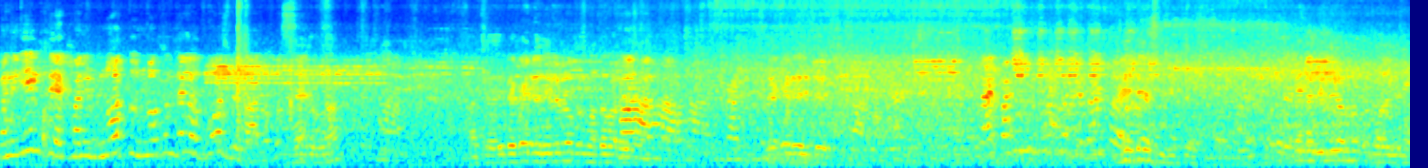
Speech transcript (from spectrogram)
মানে ইনটেক মানে নতুন নতুন দিলে বসবে ভালো বুঝছেন? হ্যাঁ না হ্যাঁ। আচ্ছা এটা কাইটা দিলে নতুন মাথা পারে হ্যাঁ হ্যাঁ হ্যাঁ দেখে দিতে। চার পাঁচটা কিছু করবে জান তো? দিতে আসি দিতে আসি। এটা দিলে আমরা বাড়ি দিব না।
